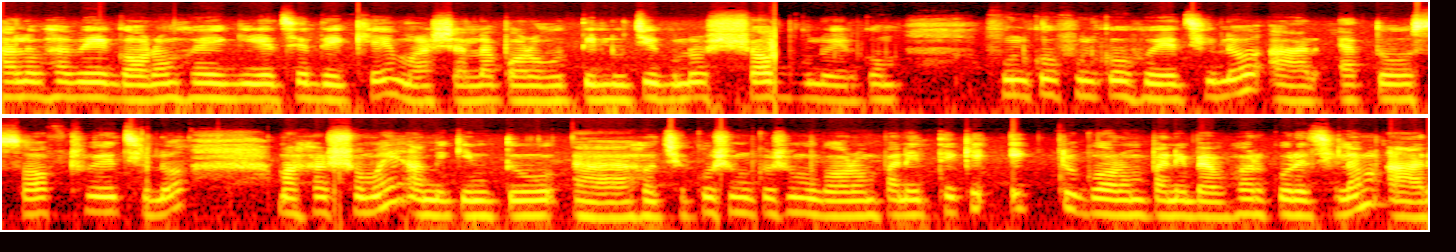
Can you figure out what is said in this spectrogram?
ভালোভাবে গরম হয়ে গিয়েছে দেখে মার্শাল্লাহ পরবর্তী লুচিগুলো সবগুলো এরকম ফুলকো ফুলকো হয়েছিল আর এত সফট হয়েছিল। মাখার সময় আমি কিন্তু হচ্ছে কুসুম কুসুম গরম পানির থেকে একটু গরম পানি ব্যবহার করেছিলাম আর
